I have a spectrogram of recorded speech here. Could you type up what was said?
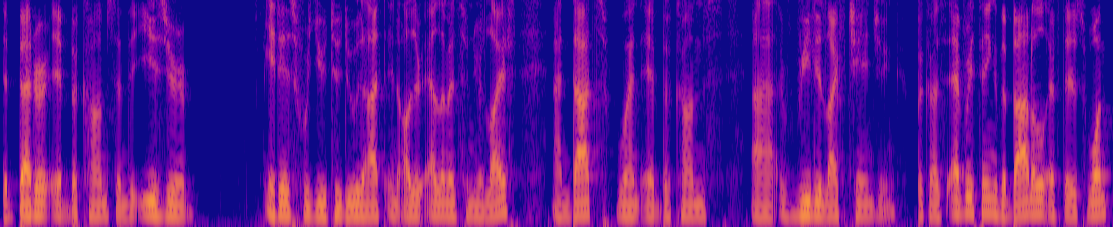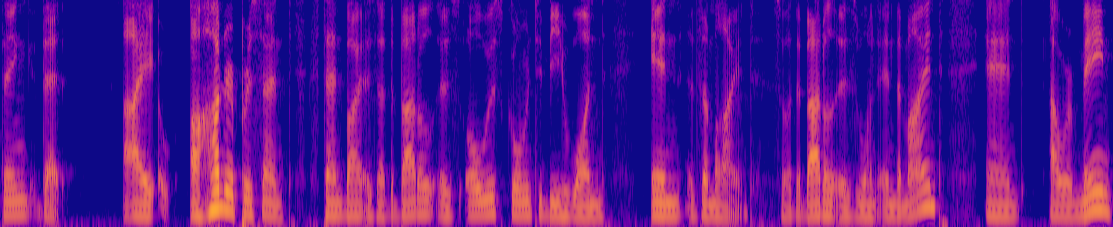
the better it becomes and the easier it is for you to do that in other elements in your life. And that's when it becomes uh, really life changing because everything, the battle, if there's one thing that I 100% stand by is that the battle is always going to be won in the mind. So the battle is won in the mind, and our main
